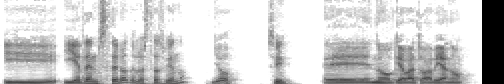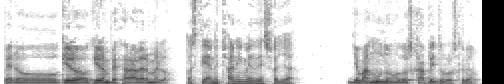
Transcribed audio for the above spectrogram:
¿Y, ¿Y Eden Zero te lo estás viendo? ¿Yo? Sí. Eh, no, que va, todavía no. Pero quiero, quiero empezar a vérmelo. Hostia, han hecho anime de eso ya. Llevan uno o dos capítulos, creo.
